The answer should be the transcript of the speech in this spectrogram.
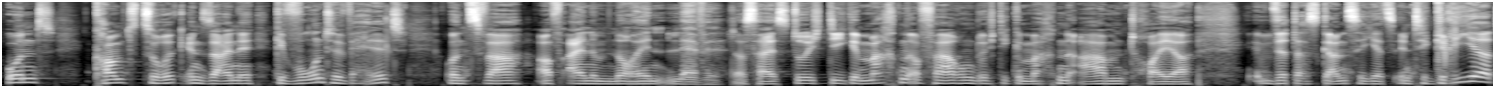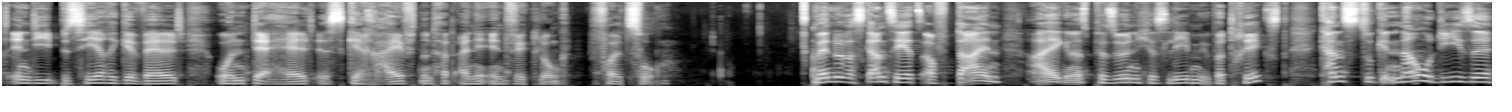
und kommt zurück in seine gewohnte Welt und zwar auf einem neuen Level. Das heißt, durch die gemachten Erfahrungen, durch die gemachten Abenteuer wird das Ganze jetzt integriert in die bisherige Welt und der Held ist gereift und hat eine Entwicklung vollzogen. Wenn du das Ganze jetzt auf dein eigenes persönliches Leben überträgst, kannst du genau diese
